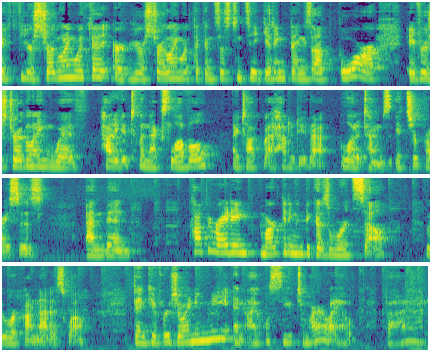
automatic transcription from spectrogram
if you're struggling with it or you're struggling with the consistency getting things up or if you're struggling with how to get to the next level i talk about how to do that. A lot of times it's your prices. And then copywriting marketing because words sell. We work on that as well. Thank you for joining me and i will see you tomorrow i hope. Bye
